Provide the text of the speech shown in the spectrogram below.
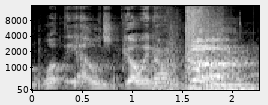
What the hell's going on?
